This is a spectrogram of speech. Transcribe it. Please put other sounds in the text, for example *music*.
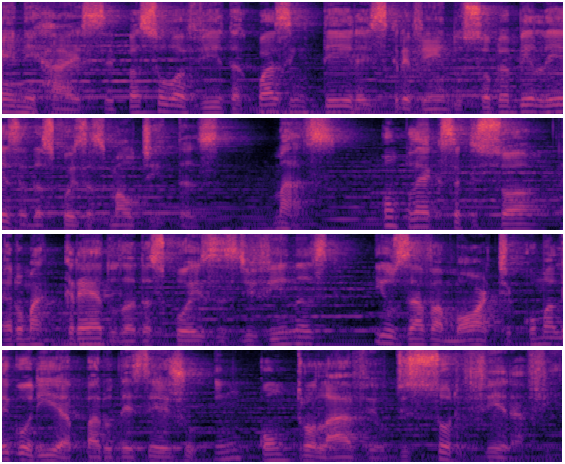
Anne Rice passou a vida quase inteira escrevendo sobre a beleza das coisas malditas, mas, complexa que só, era uma crédula das coisas divinas e usava a morte como alegoria para o desejo incontrolável de sorver a vida.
